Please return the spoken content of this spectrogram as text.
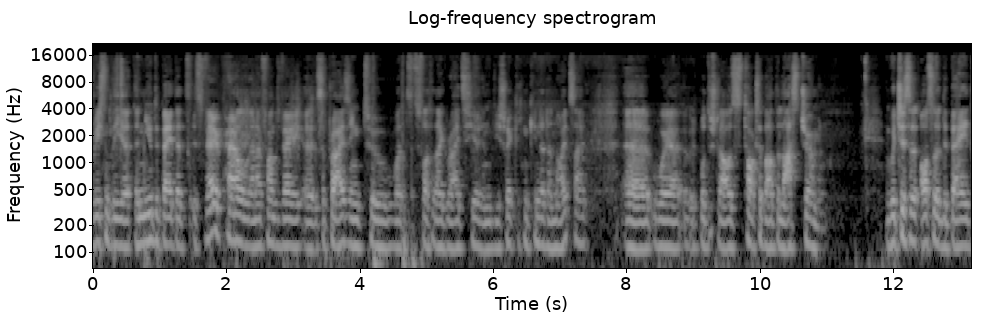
recently a, a new debate that is very parallel, and I found it very uh, surprising to what Sloterdijk writes here in Die schrecklichen Kinder der Neuzeit, uh, where Botho Strauss talks about the last German, which is a, also a debate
